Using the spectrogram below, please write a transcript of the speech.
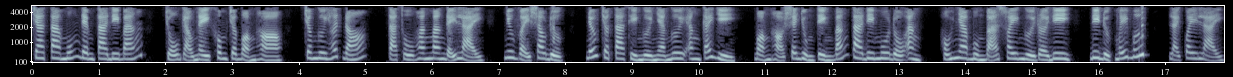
cha ta muốn đem ta đi bán, chỗ gạo này không cho bọn họ, cho ngươi hết đó, tạ thù hoang mang đẩy lại, như vậy sao được, nếu cho ta thì người nhà ngươi ăn cái gì, bọn họ sẽ dùng tiền bán ta đi mua đồ ăn, hổ nha buồn bã xoay người rời đi, đi được mấy bước, lại quay lại,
